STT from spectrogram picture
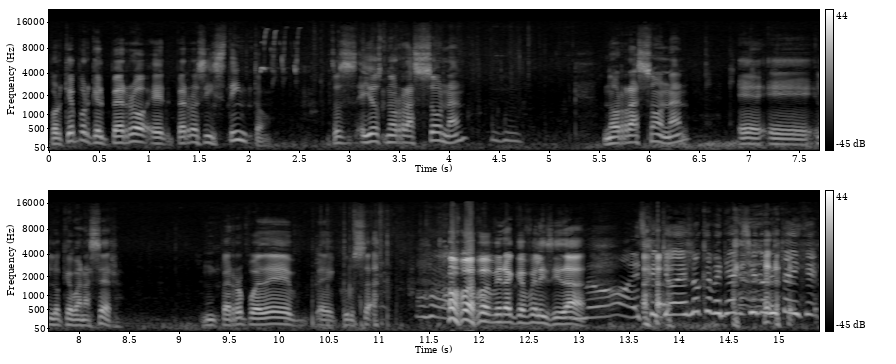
¿Por qué? Porque el perro, el perro es instinto. Entonces ellos no razonan, no razonan eh, eh, lo que van a hacer. Un perro puede eh, cruzar. Mira qué felicidad. No, es que yo es lo que venía diciendo ahorita. Dije,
